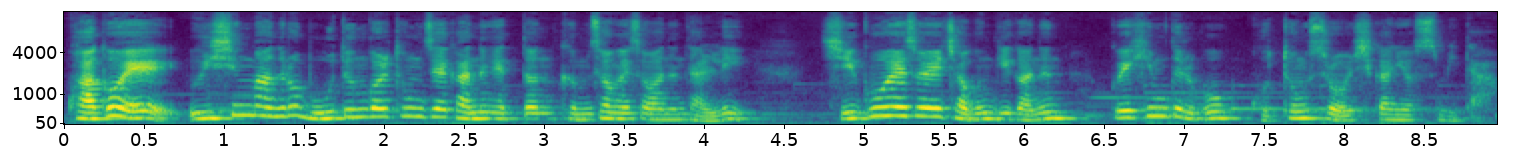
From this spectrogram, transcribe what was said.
과거에 의식만으로 모든 걸 통제 가능했던 금성에서와는 달리 지구에서의 적응 기간은 꽤 힘들고 고통스러운 시간이었습니다.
